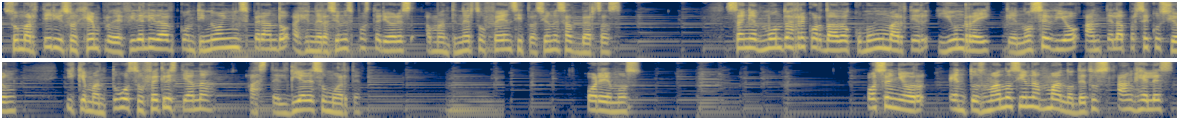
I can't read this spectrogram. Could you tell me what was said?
Su martirio y su ejemplo de fidelidad continúan inspirando a generaciones posteriores a mantener su fe en situaciones adversas. San Edmundo es recordado como un mártir y un rey que no cedió ante la persecución y que mantuvo su fe cristiana hasta el día de su muerte. Oremos. Oh Señor, en tus manos y en las manos de tus ángeles,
